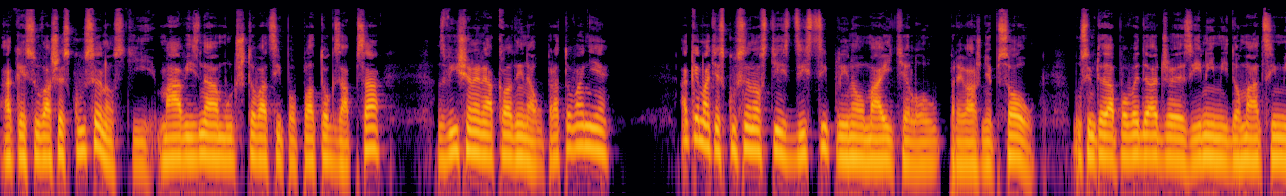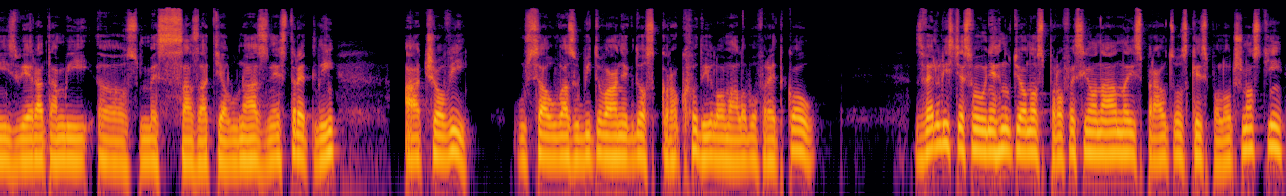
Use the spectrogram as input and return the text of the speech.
Aké sú vaše skúsenosti? Má význam účtovací poplatok za psa? zvýšené náklady na upratovanie? Aké máte skúsenosti s disciplínou majiteľov, prevažne psov? Musím teda povedať, že s inými domácimi zvieratami e, sme sa zatiaľ u nás nestretli. A čo vy? Už sa u vás ubytoval niekto s krokodílom alebo fredkou? Zverili ste svoju nehnuteľnosť profesionálnej správcovskej spoločnosti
